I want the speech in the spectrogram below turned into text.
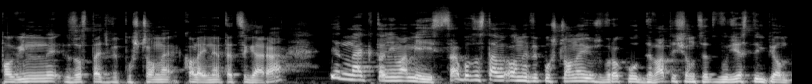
powinny zostać wypuszczone kolejne te cygara. Jednak to nie ma miejsca, bo zostały one wypuszczone już w roku 2025,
